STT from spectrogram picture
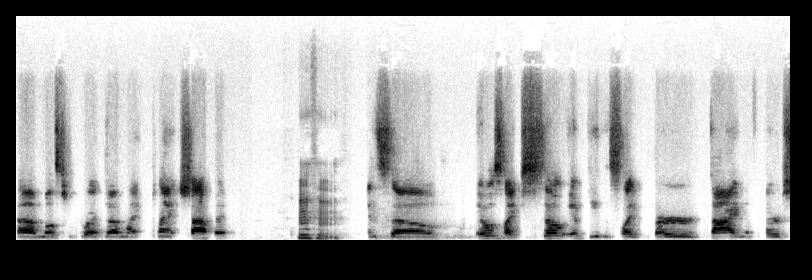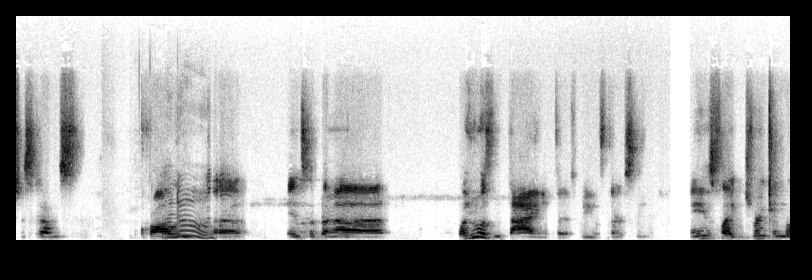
uh, most people are done like plant shopping, Mm-hmm. and so it was like so empty. This like bird dying of thirst just comes crawling Oh, no. uh, into the. Uh, well, he wasn't dying of thirst, but he was thirsty. And he was like drinking the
